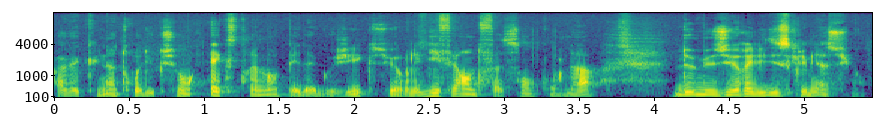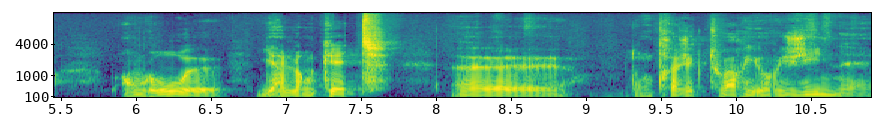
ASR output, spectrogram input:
avec une introduction extrêmement pédagogique sur les différentes façons qu'on a de mesurer les discriminations. En gros, euh, il y a l'enquête euh, dont trajectoire et origine, euh,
